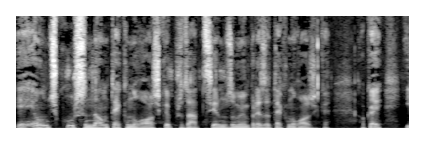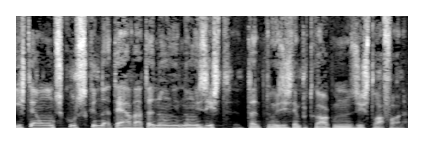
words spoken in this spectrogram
é, é, um discurso não tecnológico, apesar de sermos uma empresa tecnológica, ok? E isto é um discurso que até à data não, não existe, tanto não existe em Portugal como não existe lá fora.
